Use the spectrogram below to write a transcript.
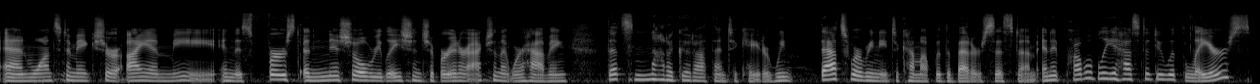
and wants to make sure I am me in this first initial relationship or interaction that we're having. That's not a good authenticator. We. That's where we need to come up with a better system, and it probably has to do with layers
